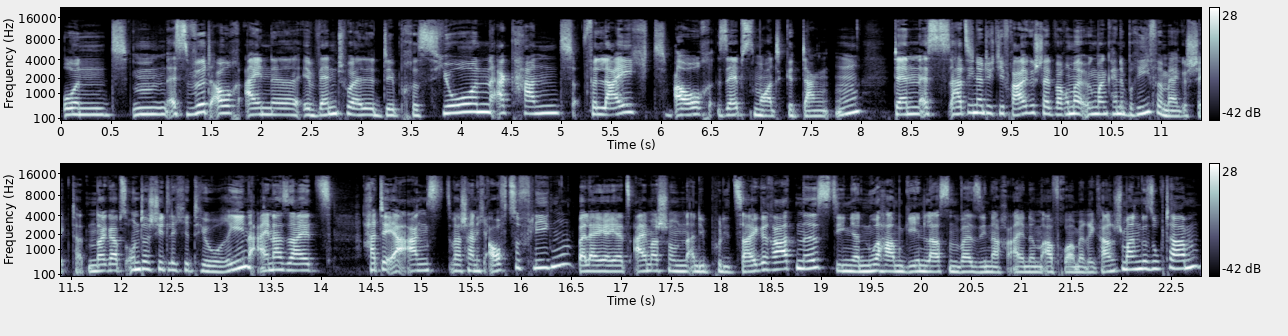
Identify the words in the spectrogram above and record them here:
Und mh, es wird auch eine eventuelle Depression erkannt, vielleicht auch Selbstmordgedanken. Denn es hat sich natürlich die Frage gestellt, warum er irgendwann keine Briefe mehr geschickt hat. Und da gab es unterschiedliche Theorien. Einerseits hatte er Angst, wahrscheinlich aufzufliegen, weil er ja jetzt einmal schon an die Polizei geraten ist, die ihn ja nur haben gehen lassen, weil sie nach einem afroamerikanischen Mann gesucht haben.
